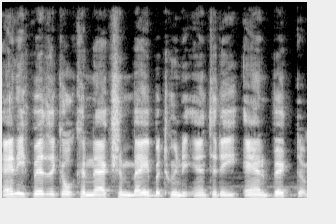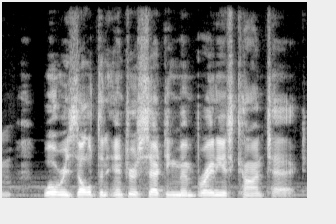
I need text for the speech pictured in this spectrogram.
any physical connection made between the entity and victim will result in intersecting membranous contact.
